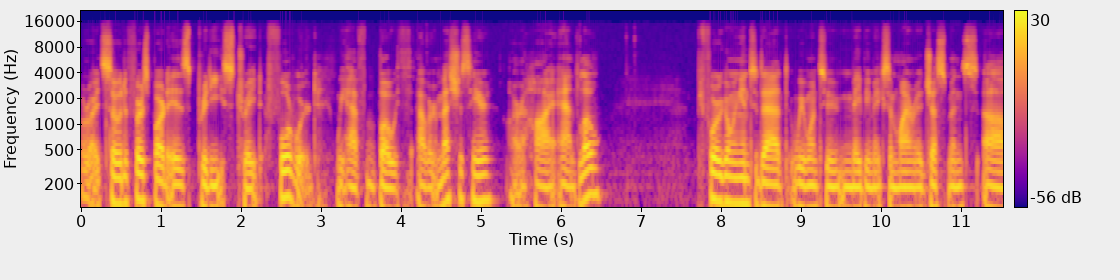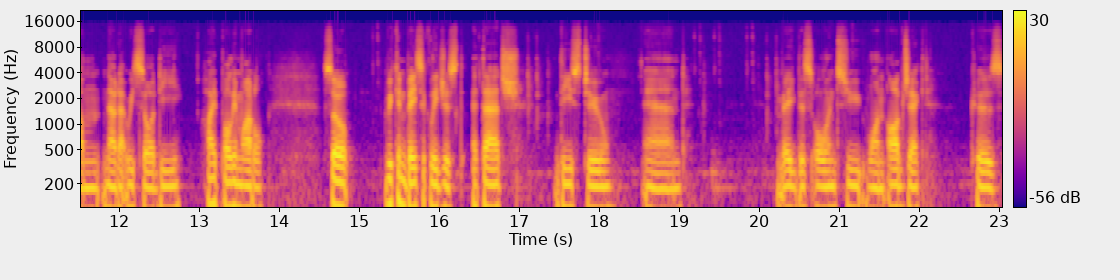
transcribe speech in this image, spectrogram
Alright, so the first part is pretty straightforward. We have both our meshes here, our high and low. Before going into that, we want to maybe make some minor adjustments um, now that we saw the high poly model. So we can basically just attach these two and make this all into one object because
